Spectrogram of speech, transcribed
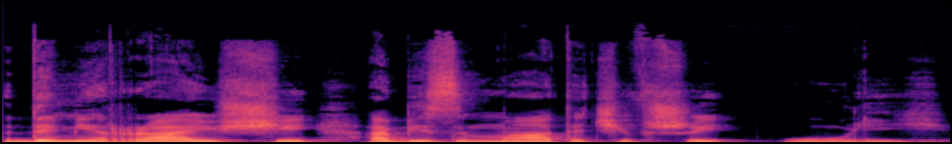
домирающий, обезматочивший улей.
